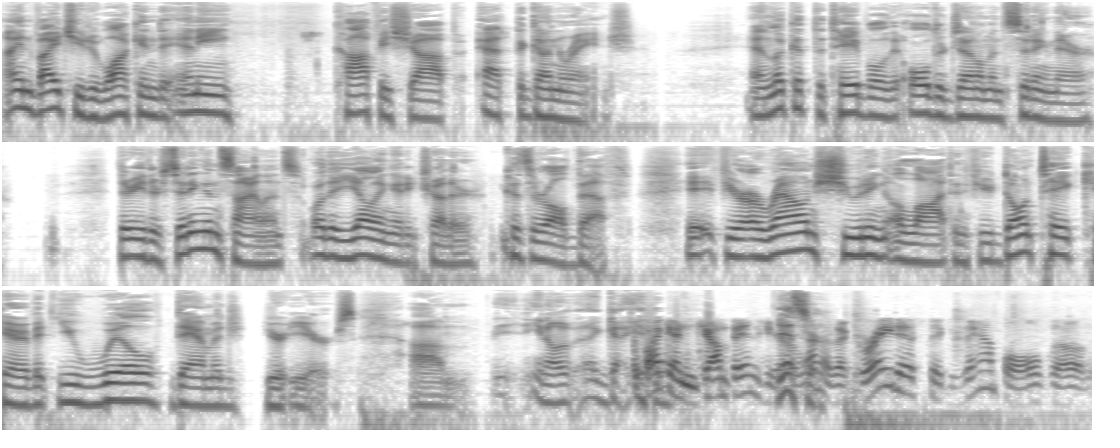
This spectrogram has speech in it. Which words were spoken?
I invite you to walk into any coffee shop at the gun range and look at the table of the older gentleman sitting there they're either sitting in silence or they're yelling at each other because they're all deaf. If you're around shooting a lot and if you don't take care of it, you will damage your ears. Um, you know, if, if I can jump in here, yes, one of the greatest examples of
